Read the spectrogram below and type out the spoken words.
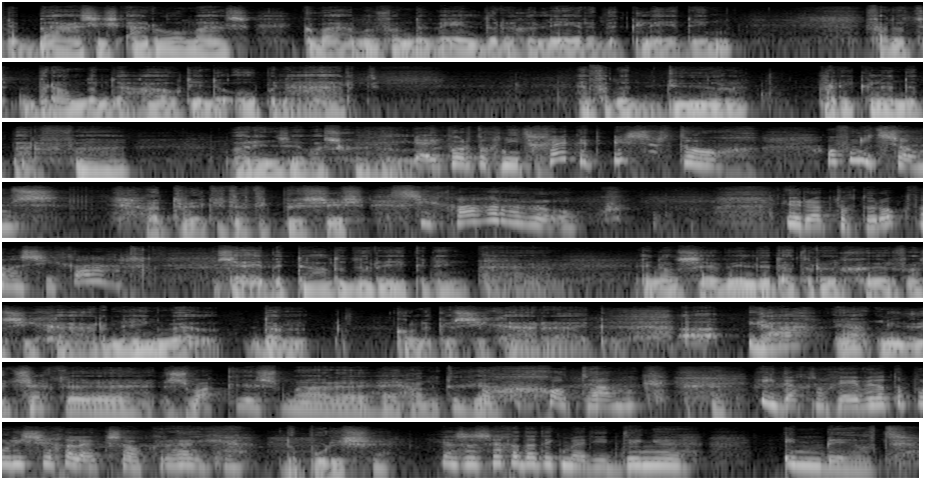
De basisaroma's kwamen van de weelderige leren bekleding... van het brandende hout in de open haard... en van het dure, prikkelende parfum waarin zij was gehuld. Ja, ik word toch niet gek? Het is er toch? Of niet soms? Wat weet u dat ik precies... Sigarenrook. U ruikt toch de rook van een sigaar? Zij betaalde de rekening. En als zij wilde dat er een geur van sigaren hing, wel, dan kon ik een sigaar ruiken. Ah, ja, ja, nu u het zegt, eh, zwakjes, maar eh, hij hangt er, ja. Goddank. Ik dacht nog even dat de politie gelijk zou krijgen. De politie? Ja, ze zeggen dat ik mij die dingen inbeeld.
